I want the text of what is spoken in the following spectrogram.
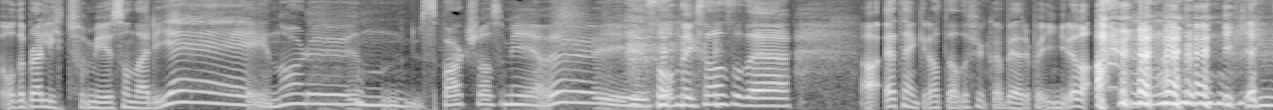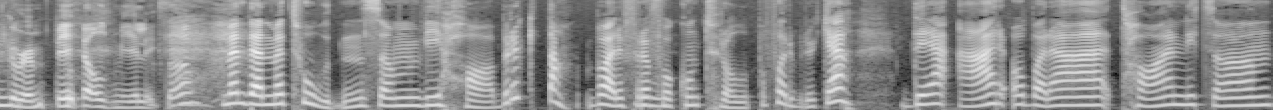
og det ble litt for mye sånn der Yeah, nå har du spart så og så mye. Øy, sånn, ikke sant. Så det ja, Jeg tenker at det hadde funka bedre på yngre, da. ikke grumpy old me, liksom. Men den metoden som vi har brukt, da, bare for å Mm. få kontroll på forbruket, det er å bare ta en litt sånn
